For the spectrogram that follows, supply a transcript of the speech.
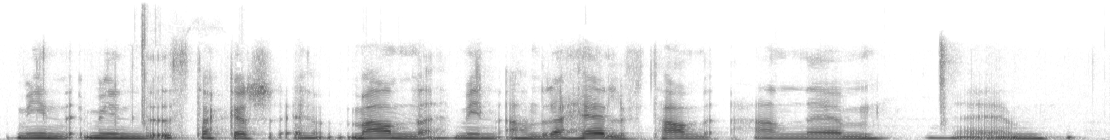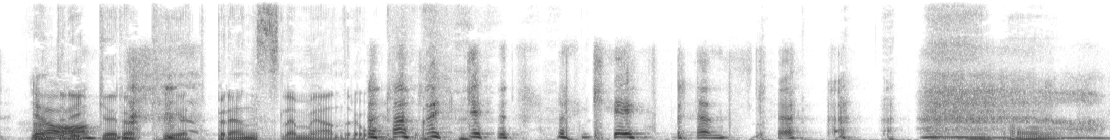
min, min stackars eh, man, min andra hälft, han... han ähm, ähm, han ja. dricker raketbränsle med andra ord. han dricker raketbränsle. ja.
